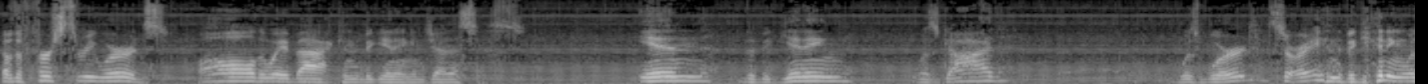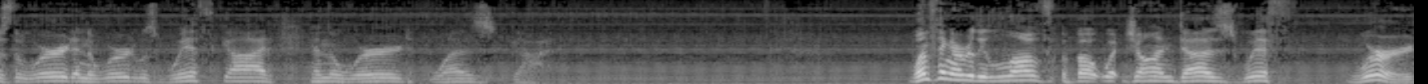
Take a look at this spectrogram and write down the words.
of the first three words all the way back in the beginning in Genesis. In the beginning was God, was Word, sorry. In the beginning was the Word, and the Word was with God, and the Word was God. One thing I really love about what John does with word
